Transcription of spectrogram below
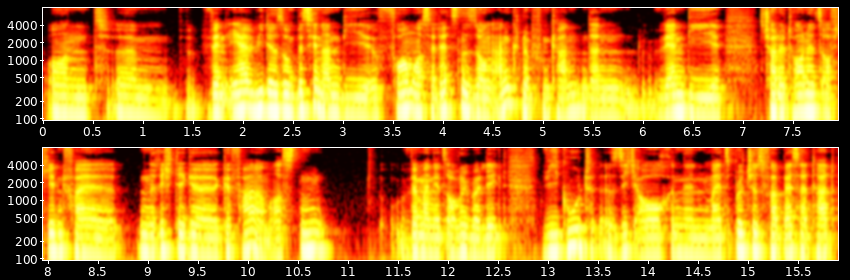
Und ähm, wenn er wieder so ein bisschen an die Form aus der letzten Saison anknüpfen kann, dann wären die Charlotte Hornets auf jeden Fall eine richtige Gefahr im Osten. Wenn man jetzt auch überlegt, wie gut sich auch ein Miles Bridges verbessert hat,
